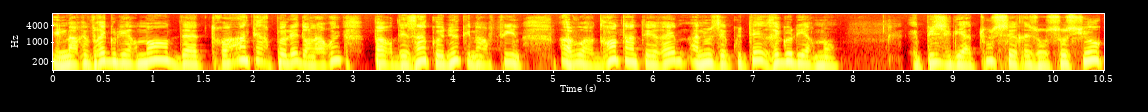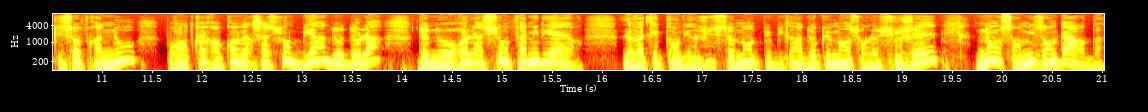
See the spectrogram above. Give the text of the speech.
il m'arrive régulièrement d'être interpellé dans la rue par des inconnus qui m'affirment avoir grand intérêt à nous écouter régulièrement. Et puis il y a tous ces réseaux sociaux qui s'offrent à nous pour entrer en conversation bien au-delà de nos relations familières. Le Vatican vient justement de publier un document sur le sujet, non sans mise en garde.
